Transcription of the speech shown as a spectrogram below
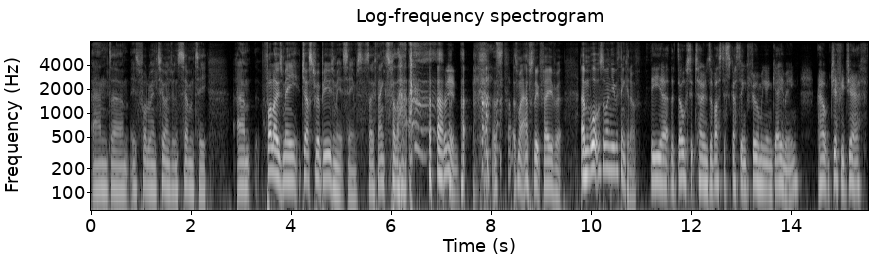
and um, is following 270, um, follows me just to abuse me, it seems. So thanks for that. Brilliant. that's, that's my absolute favourite. Um, what was the one you were thinking of? the uh, the dulcet tones of us discussing filming and gaming helped Jeffy Jeff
